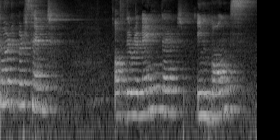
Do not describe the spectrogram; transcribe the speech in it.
30% of the remaining debt in bonds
